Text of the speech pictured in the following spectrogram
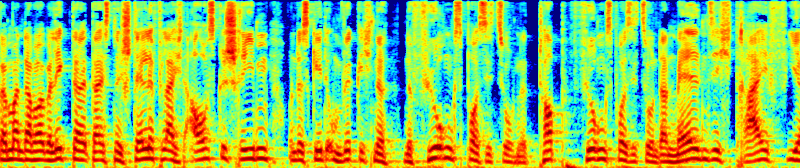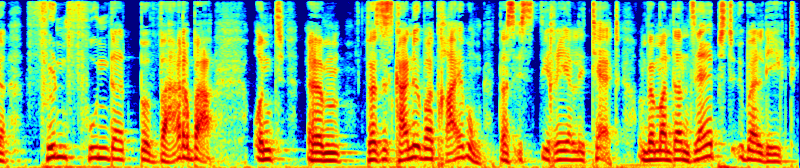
wenn man da mal überlegt, da, da ist eine Stelle vielleicht ausgeschrieben und es geht um wirklich eine, eine Führungsposition, eine Top-Führungsposition, dann melden sich drei, vier, 500 Bewerber. Und ähm, das ist keine Übertreibung, das ist die Realität. Und wenn man dann selbst überlegt,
